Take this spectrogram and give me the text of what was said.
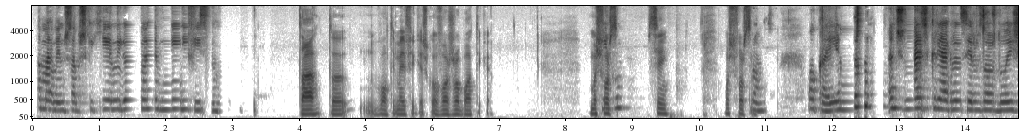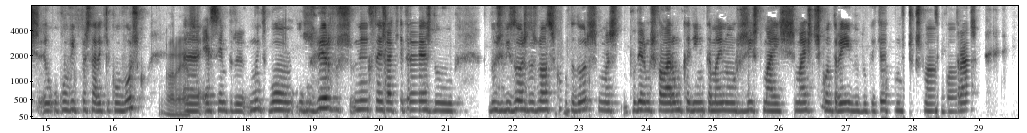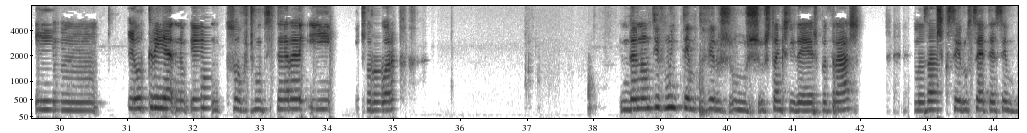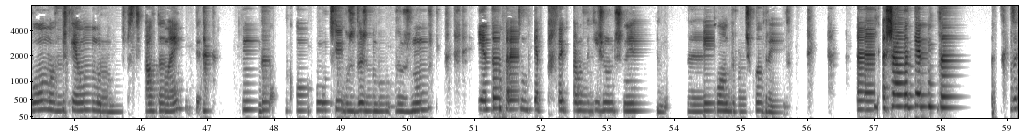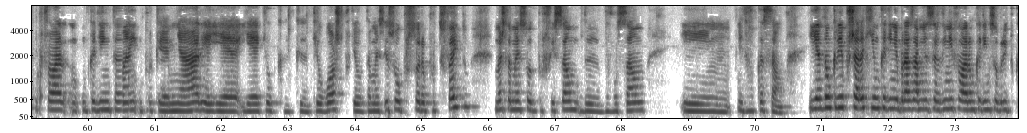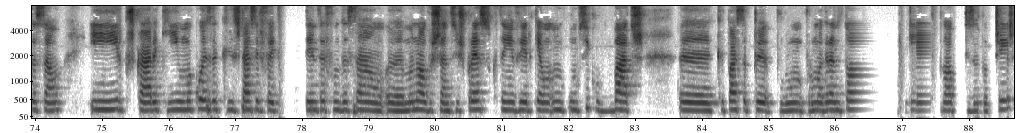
Está mais ou menos, sabes que aqui a ligação é muito difícil. Tá, tá, volta e meia ficas com a voz robótica. Mas força. Sim. Mas força. Pronto. Ok, então, antes de mais, queria agradecer-vos aos dois eh, o convite para estar aqui convosco. É, uh, é, sempre muito bom rever-vos, nem que seja aqui através do, dos visores dos nossos computadores, mas podermos falar um bocadinho também num registro mais, mais descontraído do que aquele que nos costumamos encontrar. E hum, eu queria, eu sou-vos muito sincera e estou agora. Ainda não tive muito tempo de ver os, os, os tanques de ideias para trás, mas acho que ser o 7 é sempre bom, uma vez que é um número especial também, com os símbolos dos, dos números, e então parece-me que é perfeito estarmos aqui juntos neste encontro descontraído. Uh, achava que era importante falar um bocadinho também, porque é a minha área e é, e é aquilo que, que, que, eu gosto, porque eu também eu sou professora por defeito, mas também sou de profissão, de devoção e, e de vocação. E então queria puxar aqui um bocadinho a brasa à minha sardinha e falar um bocadinho sobre educação e ir buscar aqui uma coisa que está a ser feita entre a Fundação uh, Manuel dos Santos e o Expresso, que tem a ver, que é um, um ciclo de debates uh, que passa por, um, por, uma grande toca que é Portugal precisa proteger,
